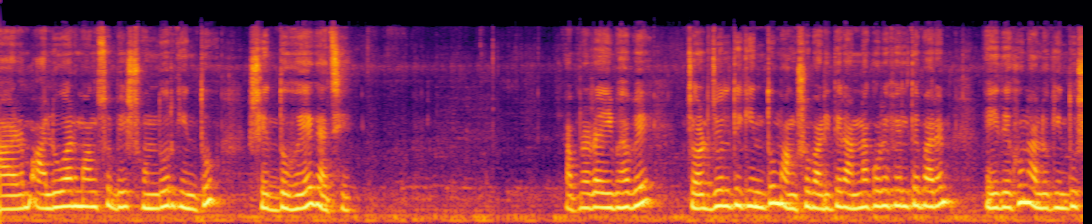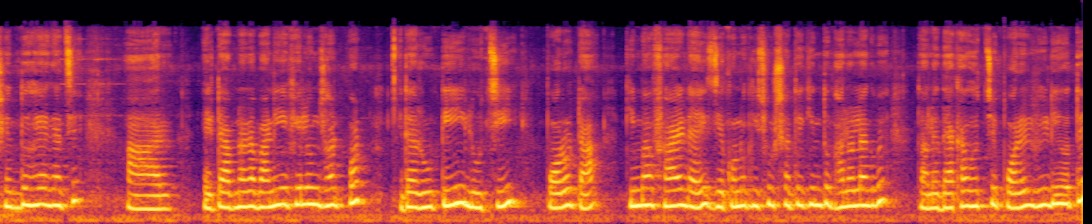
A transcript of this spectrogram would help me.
আর আলু আর মাংস বেশ সুন্দর কিন্তু সেদ্ধ হয়ে গেছে। আপনারা এইভাবে চটজলদি কিন্তু মাংস বাড়িতে রান্না করে ফেলতে পারেন। এই দেখুন, আলু কিন্তু সেদ্ধ হয়ে গেছে। আর এটা আপনারা বানিয়ে ফেলুন ঝটপট। এটা রুটি, লুচি, পরোটা কিংবা ফ্রায়েড রাইস যে কোনো কিছুর সাথে কিন্তু ভালো লাগবে। তাহলে দেখা হচ্ছে পরের ভিডিওতে।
